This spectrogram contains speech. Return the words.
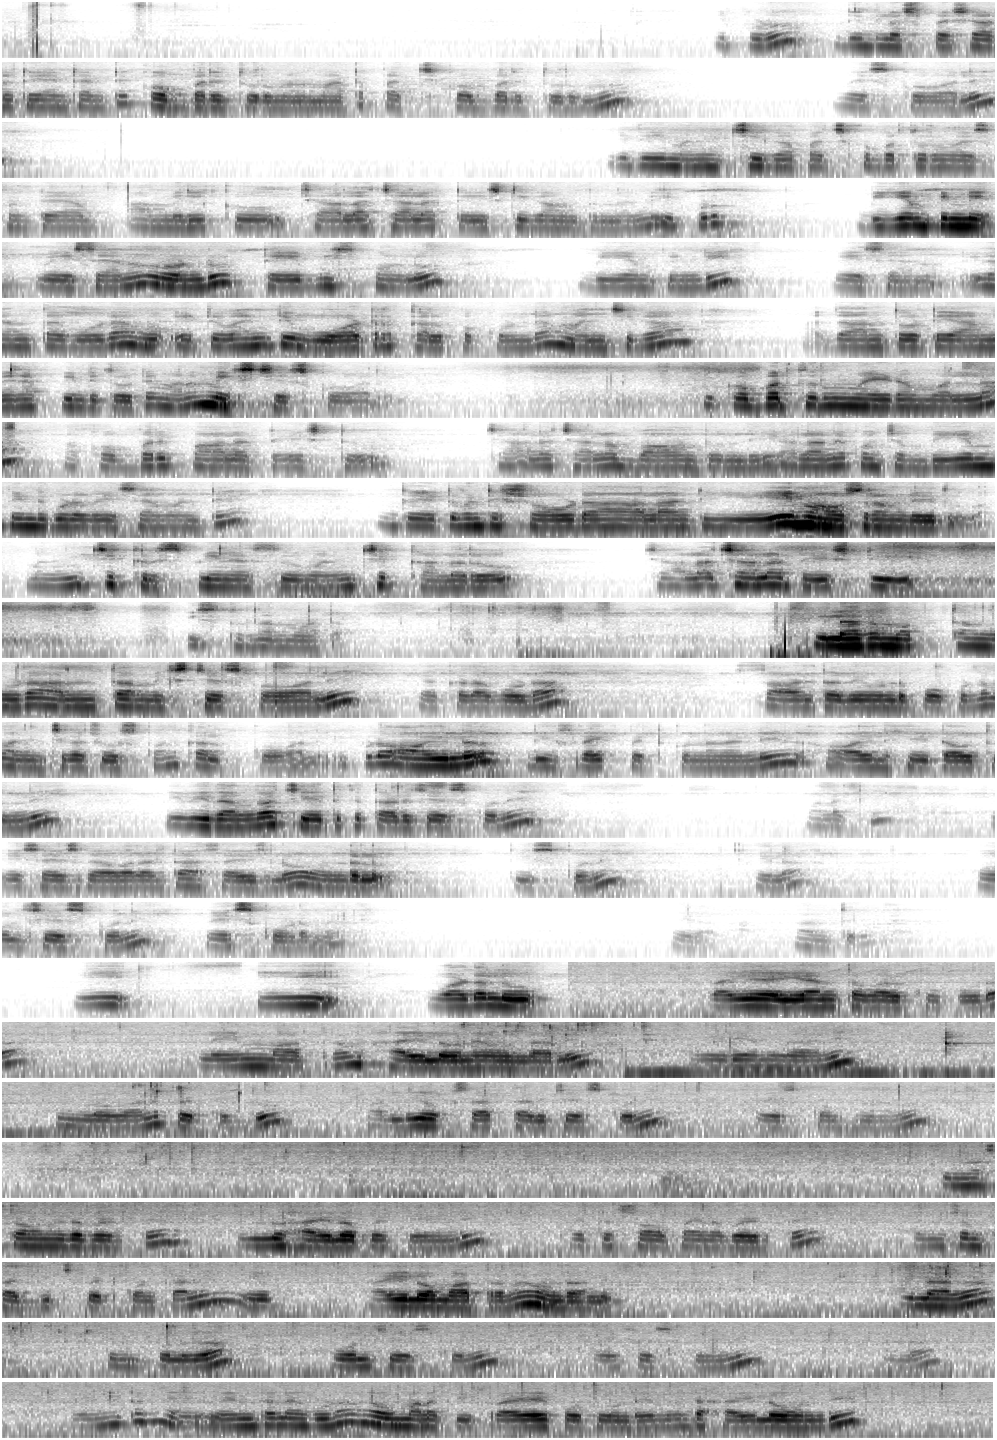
ఇప్పుడు దీంట్లో స్పెషాలిటీ ఏంటంటే కొబ్బరి తురుము అనమాట పచ్చి కొబ్బరి తురుము వేసుకోవాలి. ఇది మంచిగా పచ్చి కొబ్బరి తురుము వేసుకుంటే ఆ మిల్క్ చాలా చాలా టేస్టీగా ఉంటుందండి. ఇప్పుడు బియ్యం పిండి వేసాను. రెండు టేబుల్ స్పూన్లు బియ్యం పిండి వేసాను. ఇదంతా కూడా ఎటువంటి వాటర్ కలపకుండా మంచిగా దాంతో ఆ మినప్పిండితోటే మనం మిక్స్ చేసుకోవాలి. ఈ కొబ్బరి తురుము వేయడం వల్ల ఆ కొబ్బరి పాల టేస్ట్ చాలా చాలా బాగుంటుంది. అలానే కొంచెం బియ్యం పిండి కూడా వేసామంటే ఇంకా ఎటువంటి సోడా అలాంటి ఏం అవసరం లేదు. మంచి క్రిస్పీనెస్ మంచి కలరు చాలా చాలా టేస్టీ ఇస్తుందన్నమాట. ఇలాగ మొత్తం కూడా అంతా మిక్స్ చేసుకోవాలి. ఎక్కడ కూడా సాల్ట్ అది ఉండిపోకుండా మంచిగా చూసుకొని కలుపుకోవాలి. ఇప్పుడు ఆయిల్ డీప్ ఫ్రైకి పెట్టుకున్నానండి. ఆయిల్ హీట్ అవుతుంది. ఈ విధంగా చేతికి తడి చేసుకొని మనకి ఏ సైజు కావాలంటే ఆ సైజులో ఉండలు తీసుకొని ఇలా హోల్ చేసుకొని వేసుకోవడమే. ఇలా అంతే. ఈ ఈ వడలు ఫ్రై అయ్యేంత వరకు కూడా ఫ్లేమ్ మాత్రం హైలోనే ఉండాలి. మీడియం కానీ సిమ్లో కానీ పెట్టద్దు. మళ్ళీ ఒకసారి తడి చేసుకొని వేసుకుంటున్నాను. చిన్న స్టవ్ మీద పెడితే ఫుల్ హైలో పెట్టేయండి. పెద్ద స్టవ్ పైన పెడితే కొంచెం తగ్గించి పెట్టుకోండి. కానీ హైలో మాత్రమే ఉండాలి. ఇలాగా సింపుల్గా హోల్ చేసుకొని వేసేసుకుని ఇలా వెంటనే వెంటనే కూడా మనకి ఫ్రై అయిపోతూ ఉంటుంది ఎందుకంటే హైలో ఉంది.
